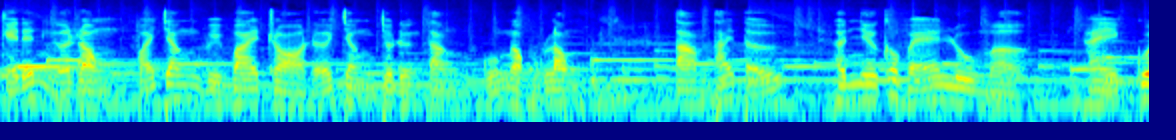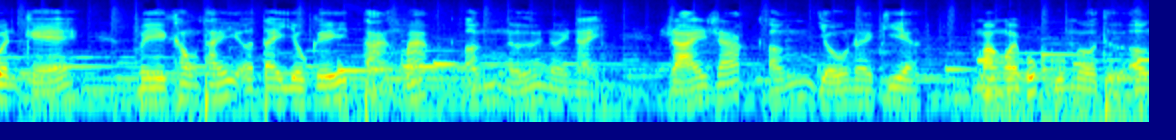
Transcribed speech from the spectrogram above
kể đến ngựa rồng phải chăng vì vai trò đỡ chân cho đường tăng của Ngọc Long, Tam Thái Tử hình như có vẻ lù mờ, hay quên kể vì không thấy ở Tây Du Ký tản mát ẩn ngữ nơi này, rải rác ẩn dụ nơi kia, mà ngòi bút của Ngô Thừa Ân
